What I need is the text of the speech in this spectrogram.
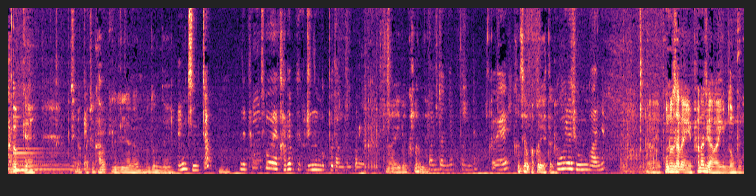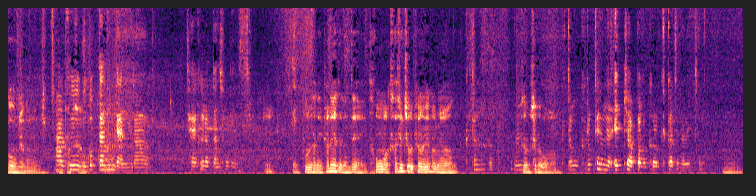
가볍게 지금 아빠 좀 가볍게 그리려는 의도인데 아니 진짜? 음. 근데 평소에 가볍게 그리는 것보다 무거워. 아 이런 큰일 났네 완전 예쁜데? 왜? 컨셉을 바꿔야겠다 그럼 오히려 좋은 거 아니야? 아니, 보는 사람이 편하지가 않아 이게 너무 무거우면은 아그좀 무겁다는 게 아니라 잘 그렸다는 소리였어. 보는 사람이 편해야 되는데 너무 막 사실적으로 표현을 해놓으면 그 정도. 음, 부담스러워 그 정도 그렇게는 애초에 아빠가 그렇게까지는 안 했잖아. 음.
